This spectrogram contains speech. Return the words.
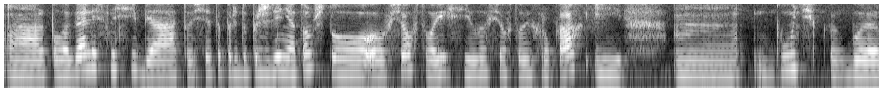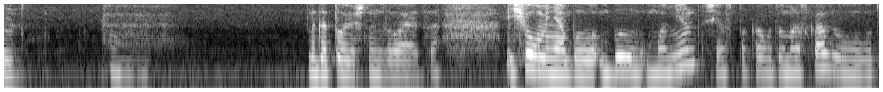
а, полагались на себя. То есть это предупреждение о том, что все в твоих силах, все в твоих руках, и будь как бы наготове, что называется. Еще у меня был, был момент, сейчас пока вот вам рассказывала, вот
